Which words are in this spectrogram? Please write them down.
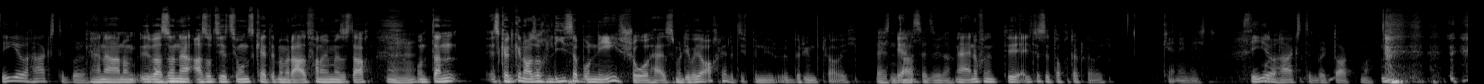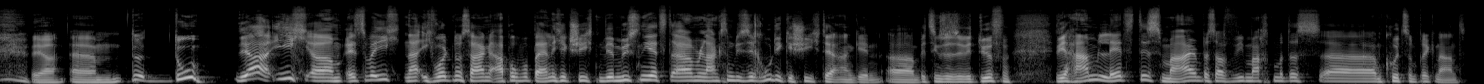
Theo Huxtable. Keine Ahnung. Es war so eine Assoziationskette beim Radfahren, habe ich mir das gedacht. Mhm. Und dann, es könnte genauso auch Lisa Bonet Show heißen, weil die war ja auch relativ berühmt, glaube ich. Wer ist denn Ja. das jetzt wieder? Nein, eine von die älteste Tochter, glaube ich. Kenne ich nicht. Theo Huxtable mir. Ja, ähm, du, du, Ja, ich, ähm, es war ich. Na, ich wollte nur sagen, apropos peinliche Geschichten, wir müssen jetzt ähm, langsam diese Rudi-Geschichte angehen, äh, beziehungsweise wir dürfen. Wir haben letztes Mal, pass auf, wie macht man das ähm, kurz und prägnant?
